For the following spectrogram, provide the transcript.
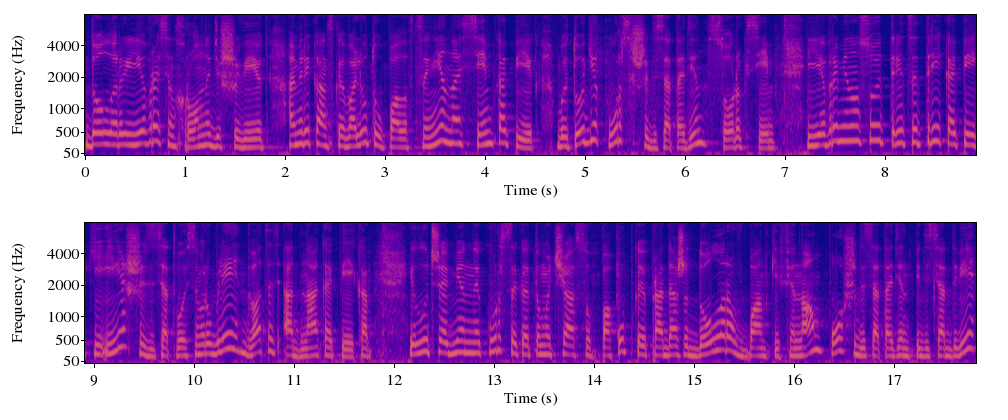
Доллары и евро синхронно дешевеют. Американская валюта упала в цене на 7 копеек. В итоге курс 61,47. Евро минусует 33 копейки и 68 рублей 21 копейка. И лучшие обменные курсы к этому часу. Покупка и продажа долларов в банке Финам по 61,52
